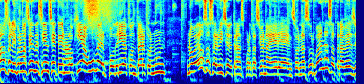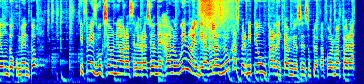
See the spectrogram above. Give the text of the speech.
Vamos con la información de ciencia y tecnología. Uber podría contar con un novedoso servicio de transportación aérea en zonas urbanas a través de un documento. Y Facebook se unió a la celebración de Halloween o el Día de las Brujas. Permitió un par de cambios en su plataforma para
